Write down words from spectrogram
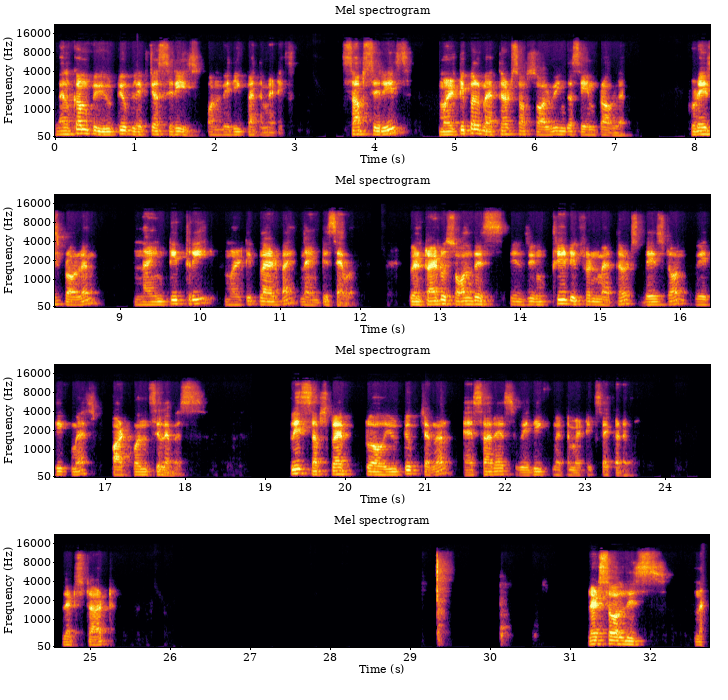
Welcome to YouTube lecture series on Vedic mathematics. Sub-series, multiple methods of solving the same problem. Today's problem, 93 multiplied by 97. We'll try to solve this using three different methods based on Vedic Maths Part 1 syllabus. Please subscribe to our YouTube channel, SRS Vedic Mathematics Academy. Let's start. Let's solve this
